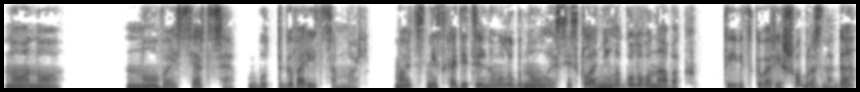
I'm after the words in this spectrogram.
Но оно... Новое сердце будто говорит со мной. Мать снисходительно улыбнулась и склонила голову на бок. «Ты ведь говоришь образно, да?»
